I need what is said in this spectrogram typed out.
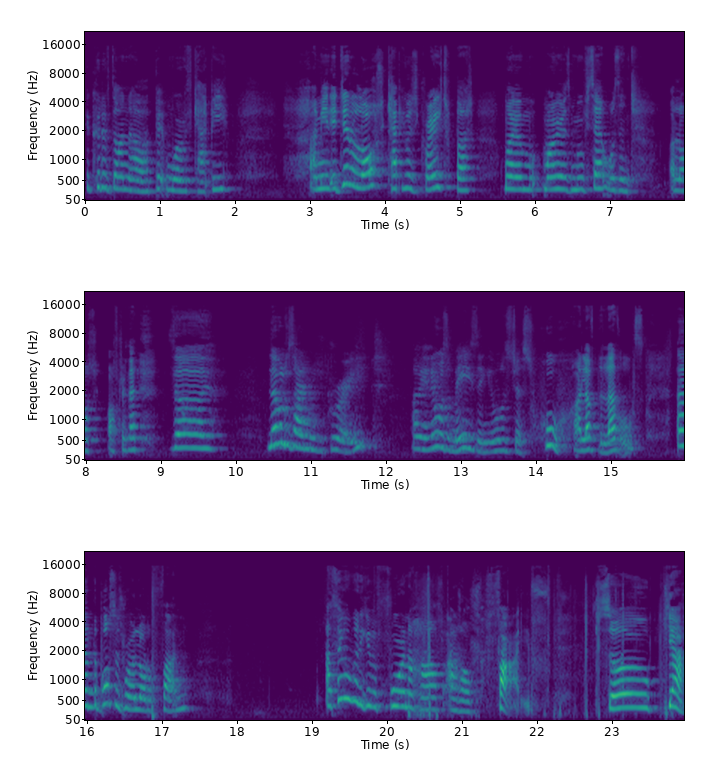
it could have done a bit more with Cappy. I mean, it did a lot. Cappy was great, but Mario, Mario's moveset wasn't a lot after that. The level design was great. I mean, it was amazing. It was just, whew, I loved the levels. And the bosses were a lot of fun. I think I'm going to give it four and a half out of five. So, yeah,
